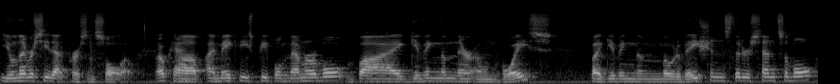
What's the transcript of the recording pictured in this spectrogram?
You'll never see that person solo. Okay. Um, I make these people memorable by giving them their own voice, by giving them motivations that are sensible,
